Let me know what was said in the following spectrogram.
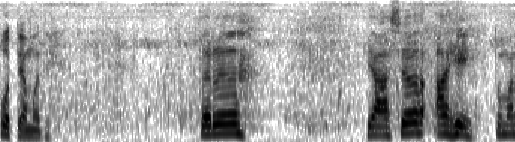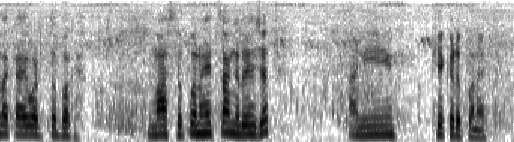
पोत्यामध्ये. तर हे असं आहे. तुम्हाला काय वाटतं बघा. मासं पण आहेत चांगलं ह्याच्यात आणि खेकडं पण आहेत.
